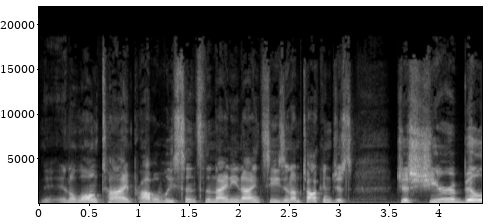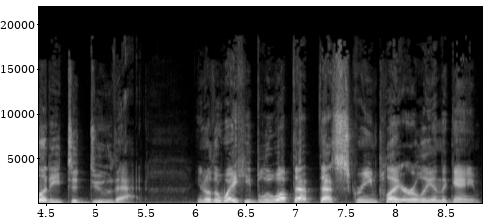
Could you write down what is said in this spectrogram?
in a long time, probably since the 99 season. I'm talking just just sheer ability to do that. You know, the way he blew up that, that screenplay early in the game,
